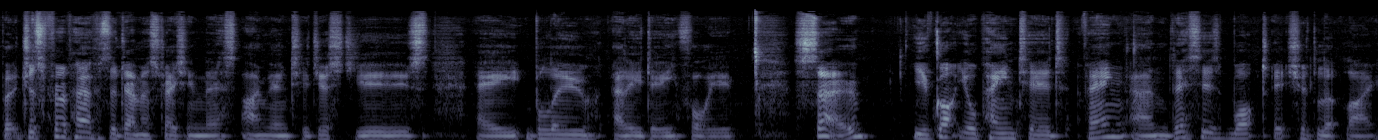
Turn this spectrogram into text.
but just for the purpose of demonstrating this I'm going to just use a blue LED for you. So you've got your painted thing and this is what it should look like.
